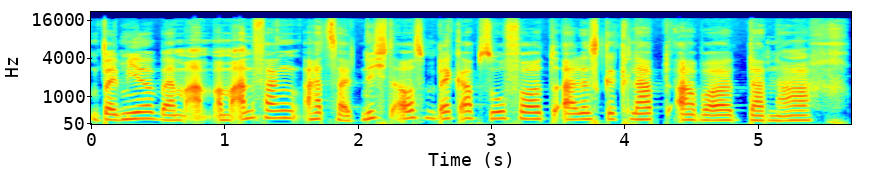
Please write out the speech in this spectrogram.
Und bei mir beim, am Anfang hat es halt nicht aus dem Backup sofort alles geklappt, aber danach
